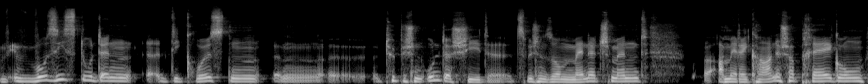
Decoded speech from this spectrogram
Wo siehst du denn äh, die größten ähm, äh, typischen Unterschiede zwischen so einem Management äh, amerikanischer Prägung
